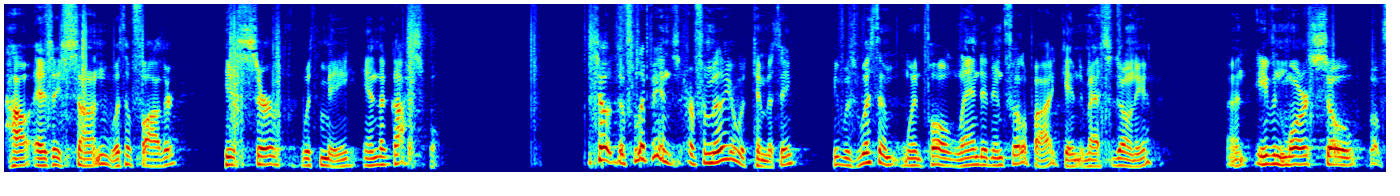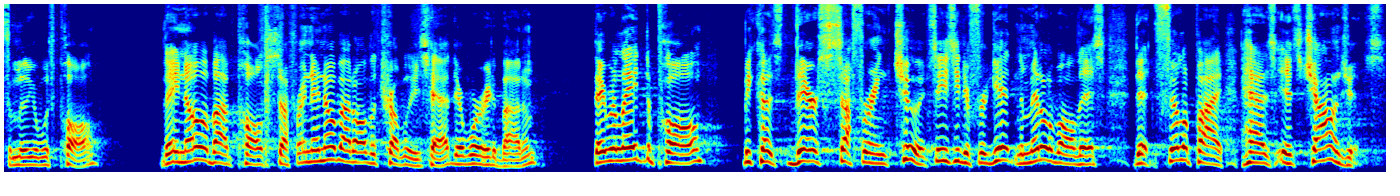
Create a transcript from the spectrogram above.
How, as a son with a father, he has served with me in the gospel. So the Philippians are familiar with Timothy. He was with them when Paul landed in Philippi, came to Macedonia, and even more so familiar with Paul. They know about Paul's suffering. They know about all the trouble he's had. They're worried about him. They relate to Paul because they're suffering too. It's easy to forget in the middle of all this that Philippi has its challenges.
